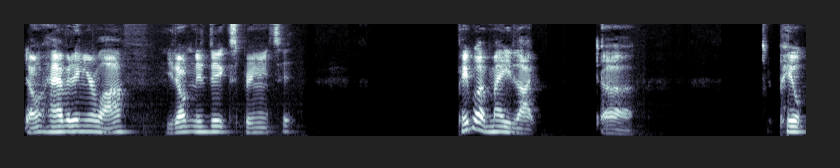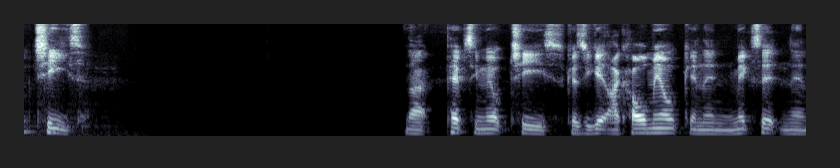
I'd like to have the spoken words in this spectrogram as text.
Don't have it in your life. You don't need to experience it. People have made like uh Pilk cheese. Like Pepsi milk cheese because you get like whole milk and then mix it and then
